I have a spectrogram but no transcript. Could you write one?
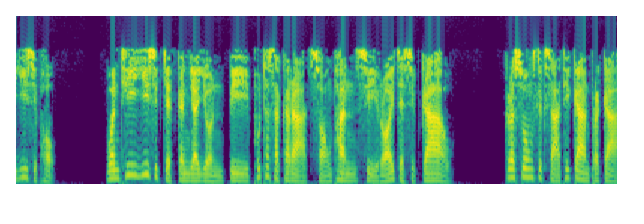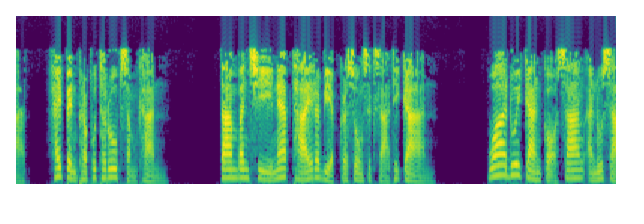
1526 วันที่ 27 กันยายน ปีพุทธศักราช 2479 กระทรวงศึกษาธิการประกาศให้เป็นพระพุทธรูปสำคัญ ตามบัญชีแนบท้ายระเบียบกระทรวงศึกษาธิการ ว่าด้วยการก่อสร้างอนุสา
